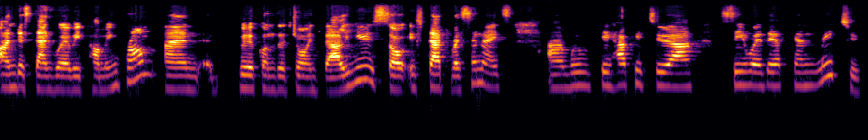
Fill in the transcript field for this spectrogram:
understand where we're coming from and work on the joint values. So if that resonates, um, we would be happy to uh, see where that can lead to.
